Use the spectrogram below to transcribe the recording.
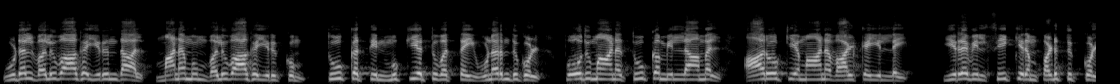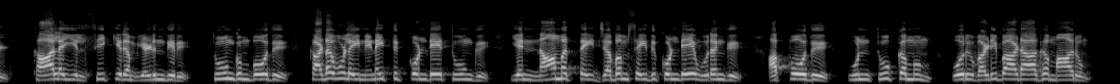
உடல் வலுவாக இருந்தால் மனமும் வலுவாக இருக்கும். தூக்கத்தின் முக்கியத்துவத்தை உணர்ந்து கொள் போதுமான தூக்கம் இல்லாமல் ஆரோக்கியமான வாழ்க்கை இல்லை. இரவில் சீக்கிரம் படுத்துக்கொள். காலையில் சீக்கிரம் எழுந்திரு. தூங்கும்போது கடவுளை நினைத்துக் கொண்டே தூங்கு. என் நாமத்தை ஜபம் செய்து கொண்டே உறங்கு. அப்போது உன் தூக்கமும் ஒரு வழிபாடாக மாறும்.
